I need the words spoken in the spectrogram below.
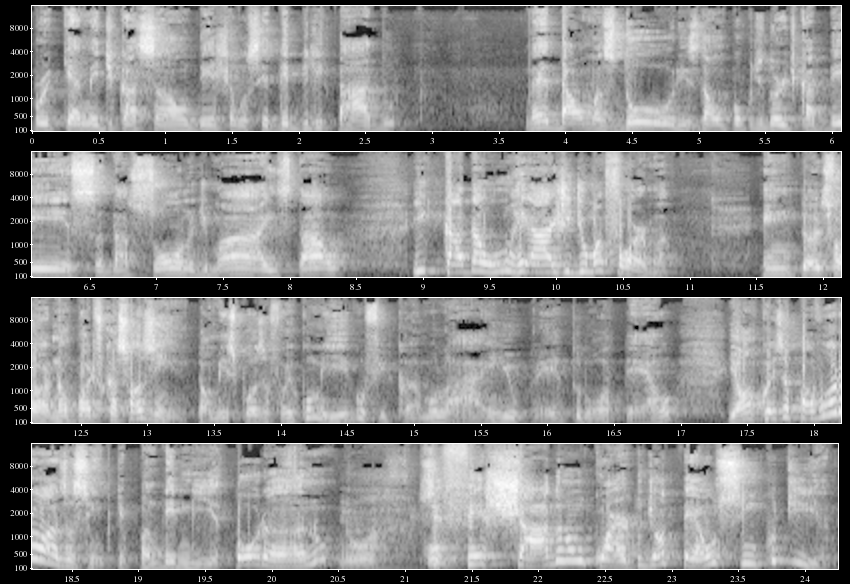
porque a medicação deixa você debilitado. Né? Dá umas dores, dá um pouco de dor de cabeça, dá sono demais tal. E cada um reage de uma forma. Então eles falaram, não pode ficar sozinho. Então minha esposa foi comigo, ficamos lá em Rio Preto, no hotel. E é uma coisa pavorosa, assim, porque pandemia torando, Nossa. você fechado num quarto de hotel cinco dias.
